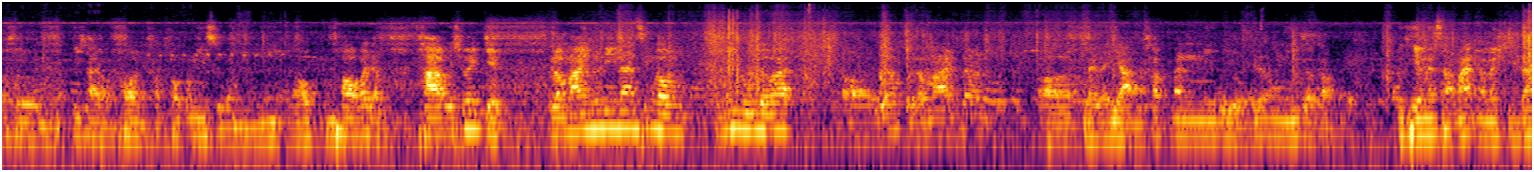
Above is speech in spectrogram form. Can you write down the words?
ก็คือเหมือนกับพี่ชายของพ่อเนี่ยครับเขาก็ มีสวนนี้ แล้วคุณพ่อก็จะพาไปช่วยเก็บผลไม้นู่นนี่นั่น ซึ่งเราไม่รู้เลยว่าเอ่อเรื่องผลไม้เรื่องเอ่อหลายๆอย่างนะครับ มันมีประโยชน์ในเรื่องนี้เกี่ยวกับโอเคมันสามารถนำมากินได้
